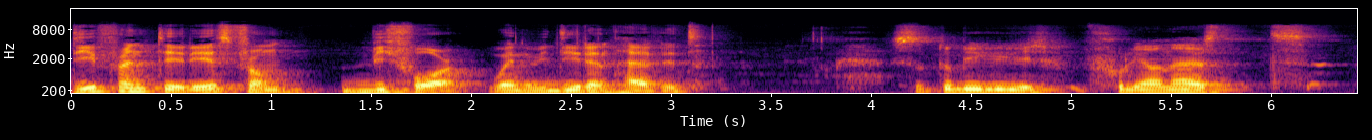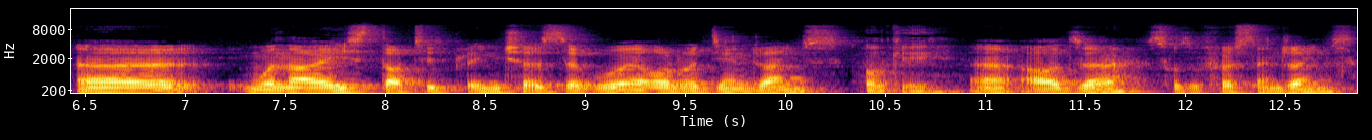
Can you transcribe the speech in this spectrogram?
different it is from before when we didn't have it? So to be fully honest, uh, when I started playing chess, there were already engines Okay. uh, out there, so the first engines,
